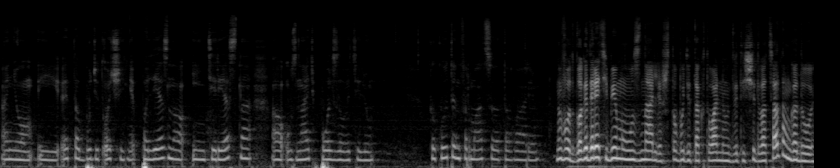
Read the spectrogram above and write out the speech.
о нем, и это будет очень полезно и интересно узнать пользователю какую-то информацию о товаре. Ну вот, благодаря тебе мы узнали, что будет актуальным в 2020 году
